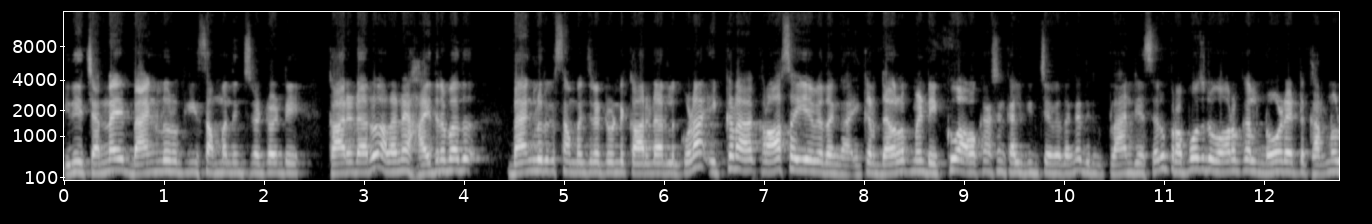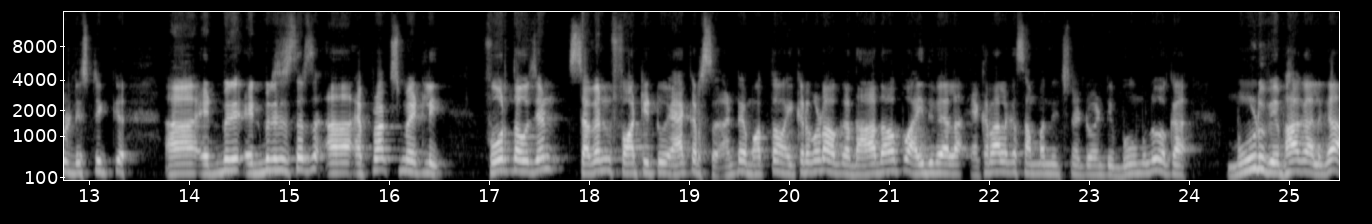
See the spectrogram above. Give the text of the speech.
ఇది చెన్నై బెంగళూరుకి సంబంధించినటువంటి కారిడారు. అలానే హైదరాబాద్ బెంగళూరుకి సంబంధించినటువంటి కారిడార్లు కూడా ఇక్కడ క్రాస్ అయ్యే విధంగా ఇక్కడ డెవలప్మెంట్ ఎక్కువ అవకాశం కలిగించే విధంగా దీనికి ప్లాన్ చేశారు. Proposed Orvakal node at Kurnool district అడ్మిని administrators approximately four thousand seven forty two acres అంటే మొత్తం ఇక్కడ కూడా ఒక దాదాపు ఐదు వేల ఎకరాలకు సంబంధించినటువంటి భూములు ఒక మూడు విభాగాలుగా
